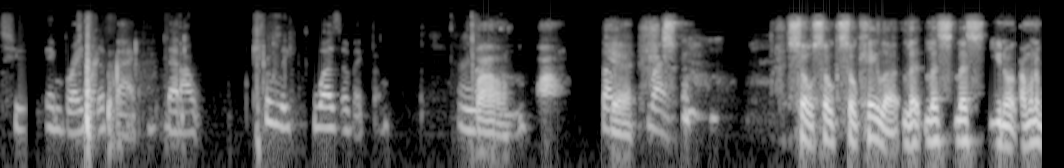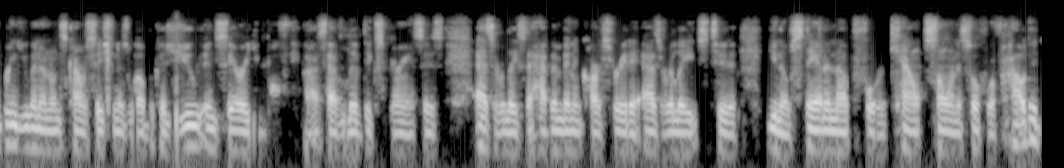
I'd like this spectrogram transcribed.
to embrace the fact that I truly was a victim. Wow. Um, wow. So, yeah. Right. So, so, so, Kayla, let, let's let's you know, I want to bring you in on this conversation as well because you and Sarah, you both of you guys have lived experiences as it relates to having been incarcerated, as it relates to you know standing up for account, so on and so forth. How did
